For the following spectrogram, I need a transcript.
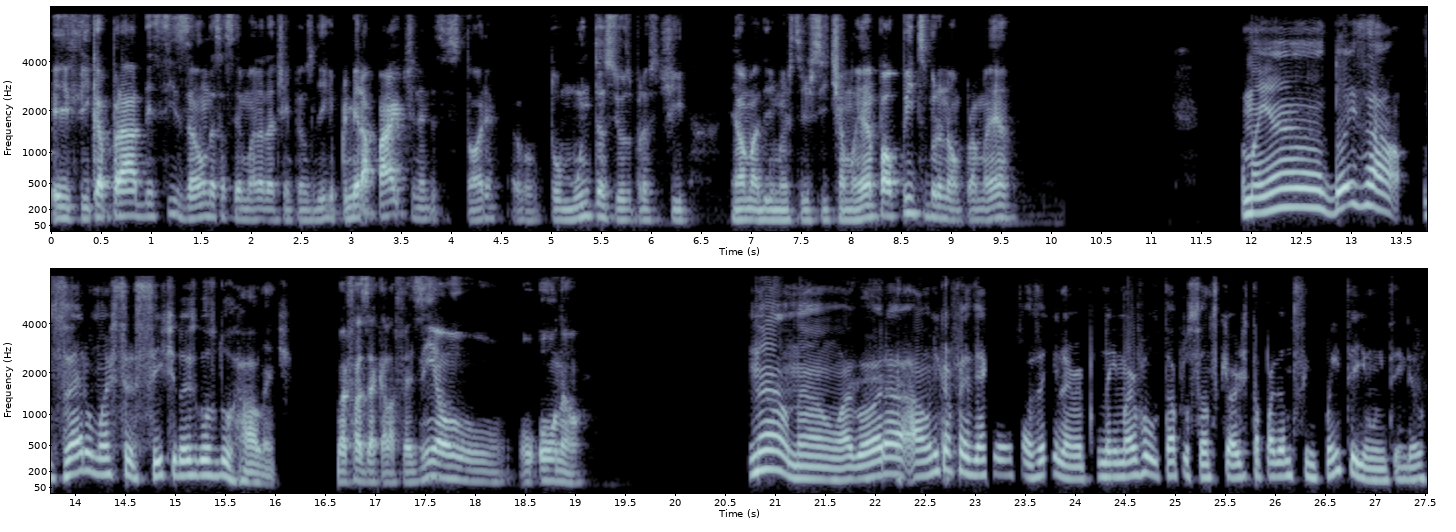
ele fica para a decisão dessa semana da Champions League, primeira parte, né, dessa história. Eu tô muito ansioso para assistir Real Madrid e Manchester City amanhã. Palpites, Brunão, para amanhã? Amanhã 2 a 0 Manchester City, dois gols do Haaland. Vai fazer aquela fezinha ou, ou, ou não? Não, não. Agora a única fezinha que eu vou fazer, Guilherme, é pro Neymar voltar pro Santos, que hoje tá pagando 51, entendeu?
